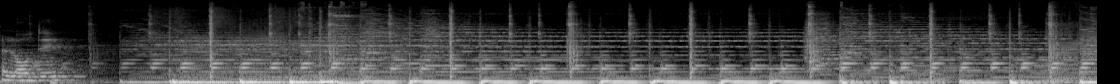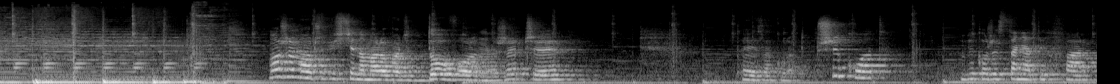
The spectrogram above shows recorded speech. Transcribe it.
lody. Możemy oczywiście namalować dowolne rzeczy. To jest akurat przykład wykorzystania tych farb.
